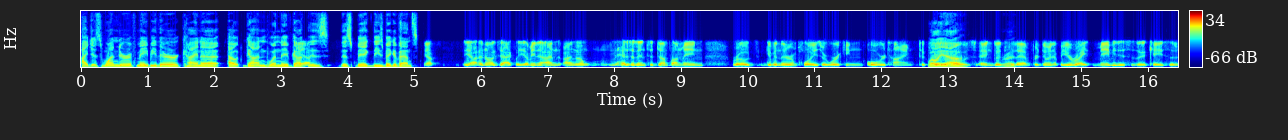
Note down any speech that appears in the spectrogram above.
I just wonder if maybe they're kind of outgunned when they've got yeah. this this big these big events. Yep. Yeah, no, exactly. I mean, I'm I'm hesitant to dump on Main Road, given their employees are working overtime to clear well, yeah. roads, and good right. for them for doing it. But you're right. Maybe this is a case of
